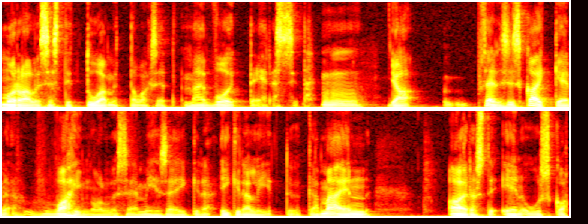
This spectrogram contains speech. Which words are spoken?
moraalisesti tuomittavaksi, että mä en voi tehdä sitä. Mm. Ja se siis kaikkein vahingolliseen, mihin se ikinä, ikinä liittyykään. Mä en aidosti en usko,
